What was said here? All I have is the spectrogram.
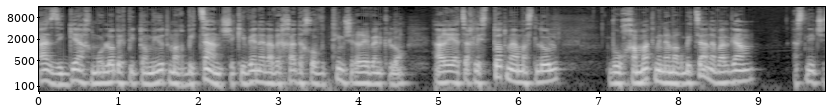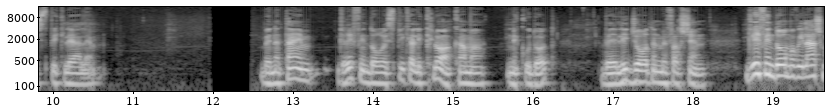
אז הגיח מולו בפתאומיות מרביצן שכיוון אליו אחד החובטים של רייבנקלו. הארי היה צריך לסטות מהמסלול, והוא חמק מן המרביצן, אבל גם הסניץ' הספיק להיעלם. בינתיים גריפינדור הספיקה לקלוע כמה נקודות, ולי ג'ורדן מפרשן. גריפינדור מובילה 80-0,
